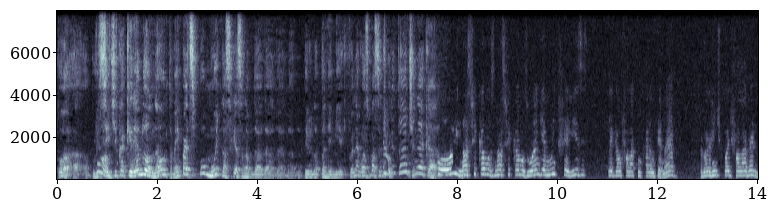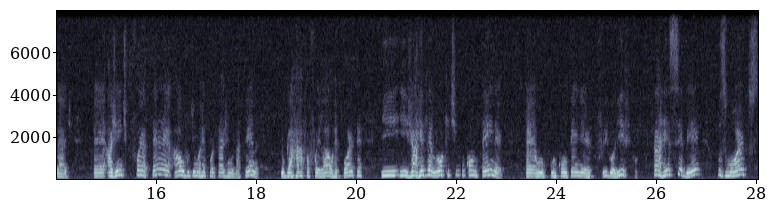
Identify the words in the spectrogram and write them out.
pô, a, a Polícia pô. Científica, querendo ou não, também participou muito nessa questão da, da, da, do período da pandemia, que foi um negócio bastante não. gritante, né, cara? Foi, nós ficamos, nós ficamos, o Ang é muito feliz, legal falar com o cara antenado. Agora a gente pode falar a verdade. É, a gente foi até alvo de uma reportagem no Datena, o Garrafa foi lá, o repórter, e, e já revelou que tinha um container, é, um, um container frigorífico, para receber os mortos,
